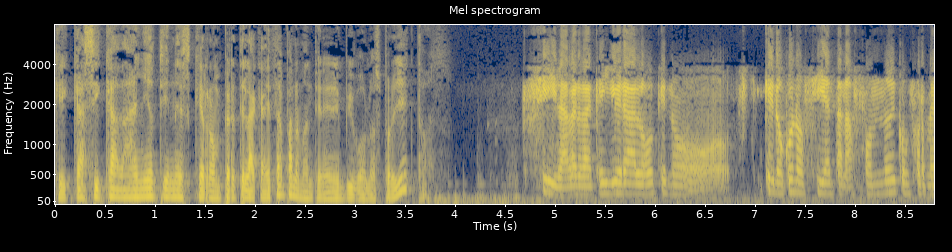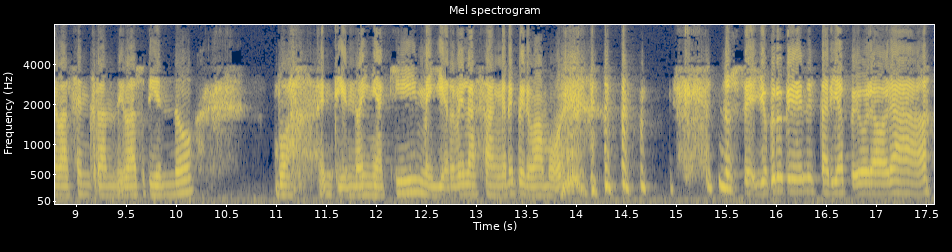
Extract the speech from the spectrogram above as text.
que casi cada año tienes que romperte la cabeza para mantener en vivo los proyectos. Sí, la verdad que yo era algo que no, que no conocía tan a fondo y conforme vas entrando y vas viendo, buah, entiendo a Iñaki, me hierve la sangre, pero vamos, no sé, yo creo que él estaría peor ahora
